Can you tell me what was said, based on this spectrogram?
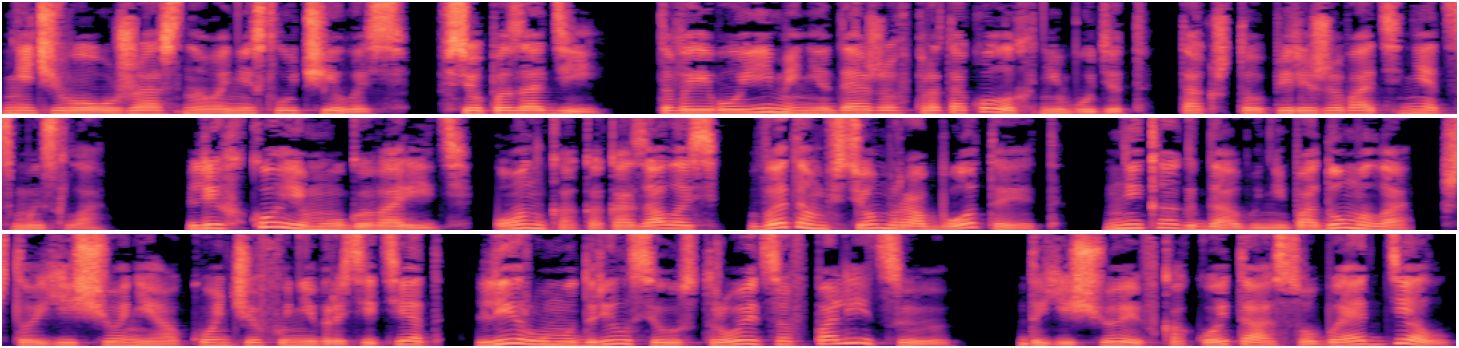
Ничего ужасного не случилось. Все позади. Твоего имени даже в протоколах не будет, так что переживать нет смысла. Легко ему говорить. Он, как оказалось, в этом всем работает. Никогда бы не подумала, что еще не окончив университет, Лир умудрился устроиться в полицию, да еще и в какой-то особый отдел.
